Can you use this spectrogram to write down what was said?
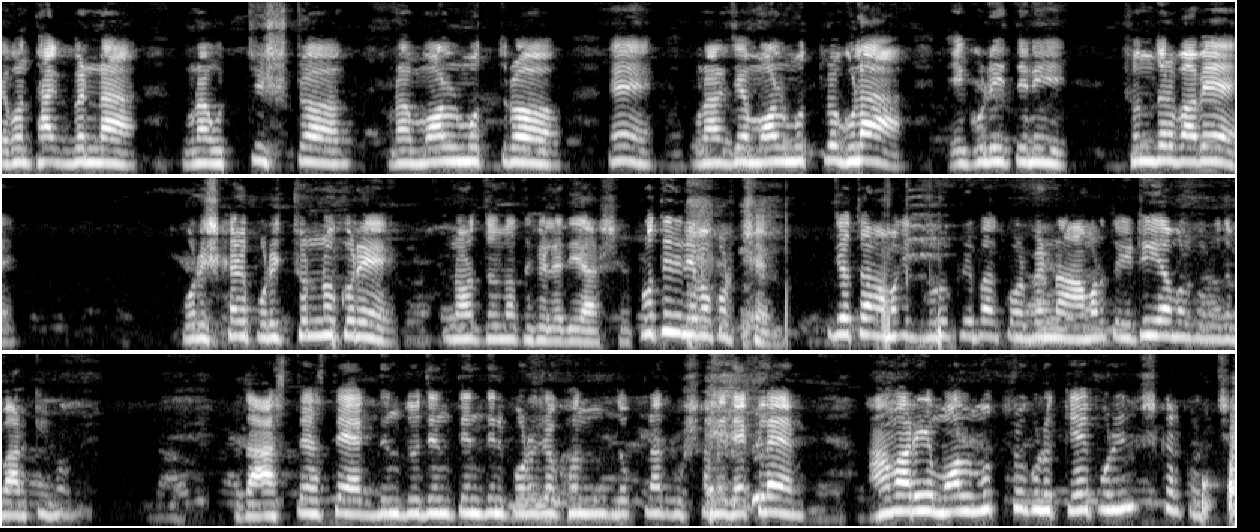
যখন থাকবেন না, ওনার উচ্ছিষ্ট, ওনার মলমূত্র হ্যাঁ ওনার যে মলমূত্রগুলা, এগুলি তিনি সুন্দরভাবে পরিষ্কার, পরিচ্ছন্ন করে নর্দমাতে ফেলে দিয়ে আসেন। প্রতিদিন এবার করছেন। যেহেতু আমাকে গুরু কৃপা করবেন না আমার তো এটাই আমার গুরুদেব আর কি হবে? আস্তে আস্তে একদিন, দুদিন তিন দিন পরে যখন লোকনাথ গোস্বামী দেখলেন, আমার এই মলমূত্রগুলো কে পরিষ্কার করছে?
